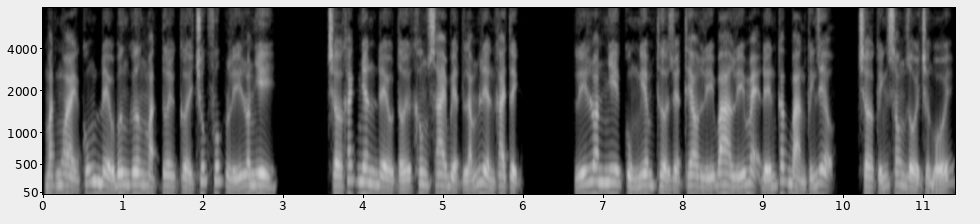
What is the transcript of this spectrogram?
Mặt ngoài cũng đều bưng gương mặt tươi cười chúc phúc Lý Loan Nhi. Chờ khách nhân đều tới không sai biệt lắm liền khai tịch. Lý Loan Nhi cùng nghiêm thừa duyệt theo Lý ba Lý mẹ đến các bàn kính rượu, chờ kính xong rồi trường bối,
